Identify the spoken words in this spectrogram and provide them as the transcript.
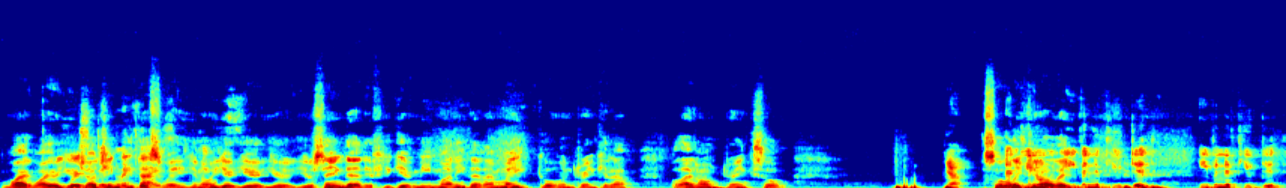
why why are you We're judging me this way? You know, you're you're you're you're saying that if you give me money, that I might go and drink it up. Well, I don't drink, so Yeah. So and like you know, like even if you did, even if you did,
